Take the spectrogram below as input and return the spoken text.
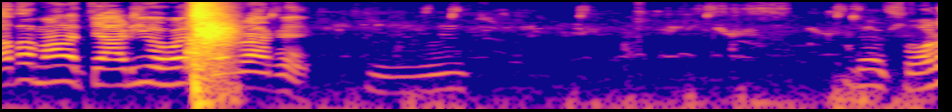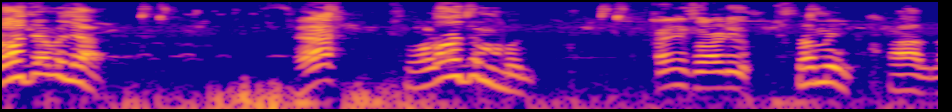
આ તો મારા ચાડીઓ હોય ઘર રાખે. સોડો છે બધા હે? સોડો છે મન. કઈ સોડ્યું? સમી હાલ.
